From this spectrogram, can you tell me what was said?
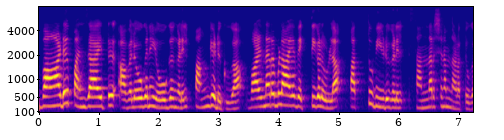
വാർഡ് പഞ്ചായത്ത് അവലോകന യോഗങ്ങളിൽ പങ്കെടുക്കുക വൾണറബിൾ ആയ വ്യക്തികളുള്ള പത്തു വീടുകളിൽ സന്ദർശനം നടത്തുക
